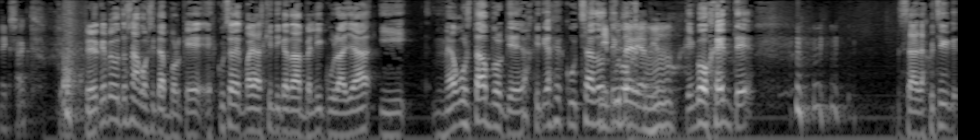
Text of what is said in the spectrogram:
Exacto. Pero yo que preguntas una cosita, porque he escuchado varias críticas de la película ya y me ha gustado porque las críticas que he escuchado idea tengo gente. O sea, las críticas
